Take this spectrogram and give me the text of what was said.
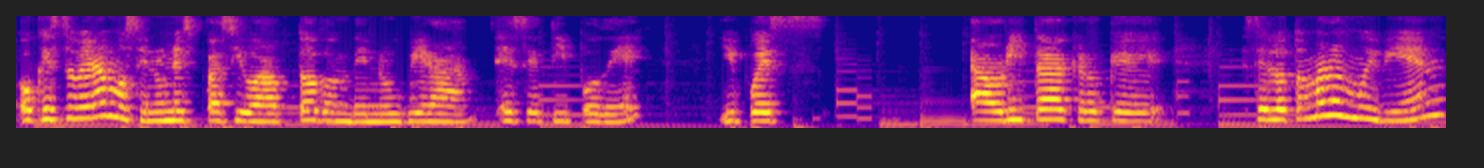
o que estuviéramos en un espacio apto donde no hubiera ese tipo de... Y pues ahorita creo que se lo tomaron muy bien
